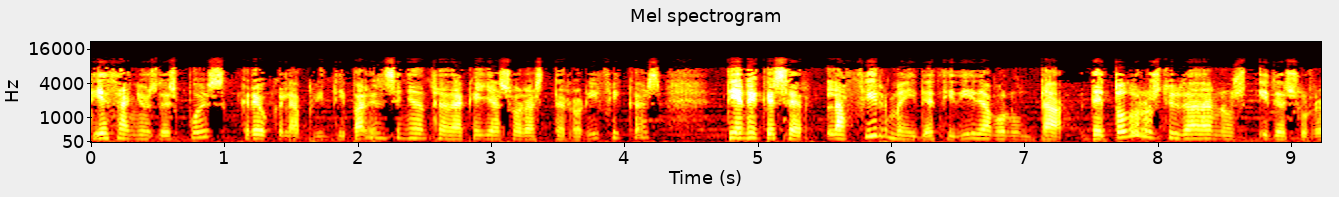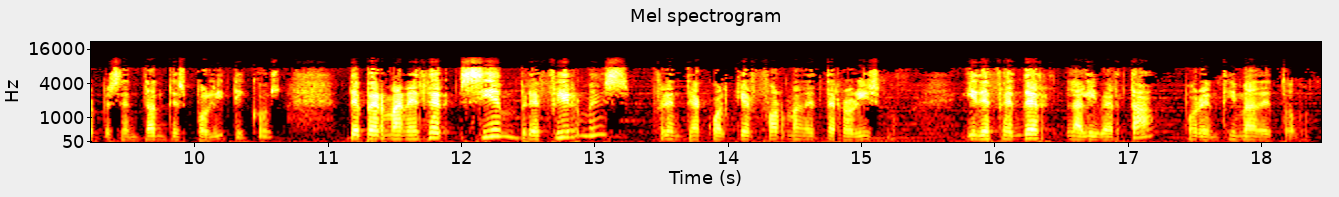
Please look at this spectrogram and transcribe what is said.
diez años después, creo que la principal enseñanza de aquellas horas terroríficas tiene que ser la firme y decidida voluntad de todos los ciudadanos y de sus representantes políticos de permanecer siempre firmes frente a cualquier forma de terrorismo y defender la libertad por encima de todo.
